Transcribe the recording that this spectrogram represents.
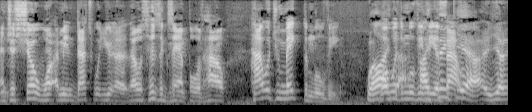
And just show what, I mean, that's what you, uh, that was his example of how, how would you make the movie? Well, what I, would the movie I be think, about? Yeah, yeah,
